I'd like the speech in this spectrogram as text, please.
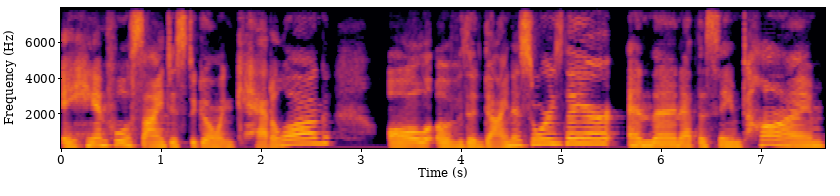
a handful of scientists to go and catalog all of the dinosaurs there. And then at the same time,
